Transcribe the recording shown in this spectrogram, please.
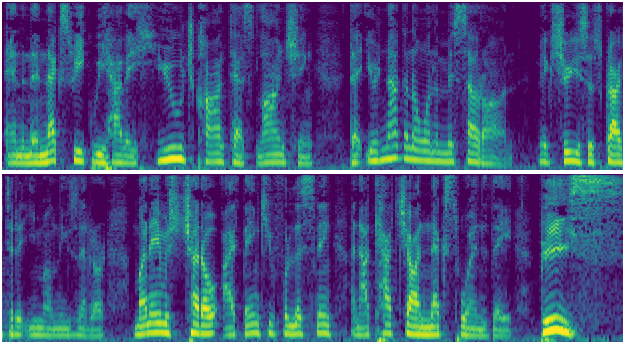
and in the next week we have a huge contest launching that you're not gonna want to miss out on. Make sure you subscribe to the email newsletter. My name is Cheto. I thank you for listening, and I'll catch y'all next Wednesday. Peace.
